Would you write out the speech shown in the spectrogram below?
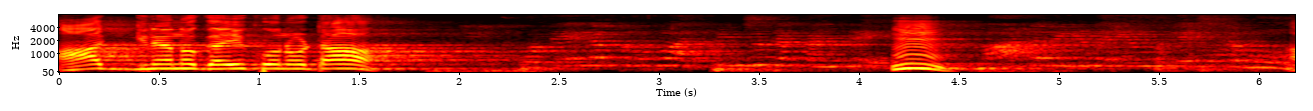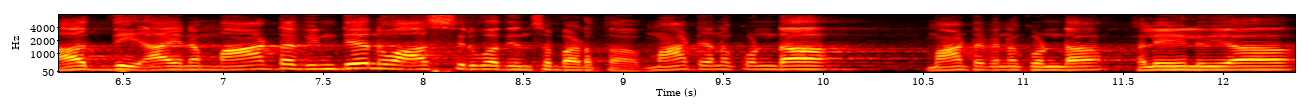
ఆజ్ఞను గైకొనుట. అది ఆయన మాట వింటే నువ్వు ఆశీర్వదించబడతావు. మాట వినకుండా మాట వినకుండా హలేలుయా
